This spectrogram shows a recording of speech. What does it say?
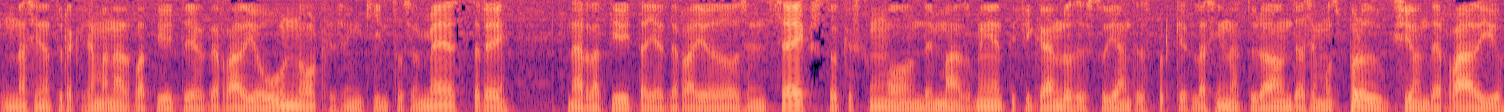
una, asignatura que se llama Narrativa y Taller de Radio 1, que es en quinto semestre, Narrativa y Taller de Radio 2 en sexto, que es como donde más me identifican los estudiantes porque es la asignatura donde hacemos producción de radio.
